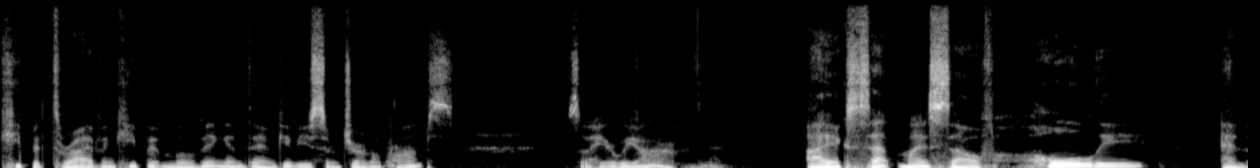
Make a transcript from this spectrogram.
keep it thriving, keep it moving, and then give you some journal prompts. So here we are. I accept myself wholly and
